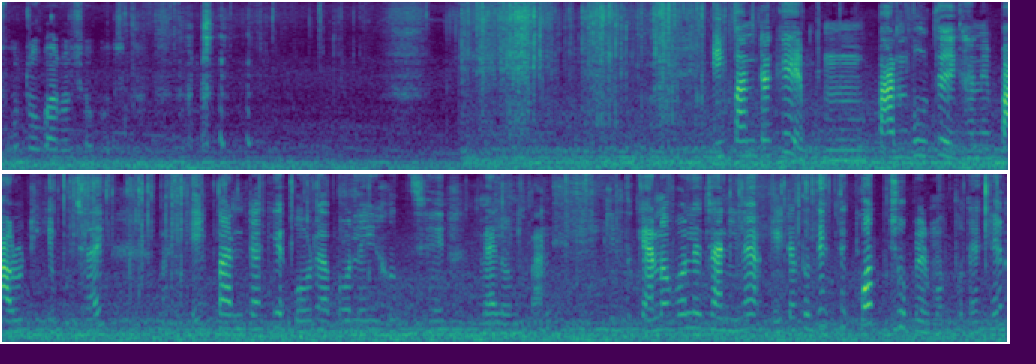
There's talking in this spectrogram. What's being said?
ফুটো বারো সবুজ। এই পানটাকে পান বলতে এখানে পাউরুটিকে বোঝায়। মানে এই পানটাকে ওরা বলে হচ্ছে মেলন পান। কেন বলে জানি না, এটা তো দেখতে কচ্ছপের মতো, দেখেন?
